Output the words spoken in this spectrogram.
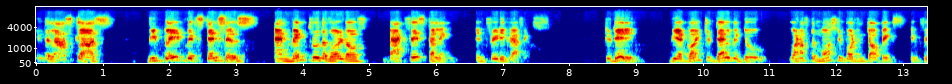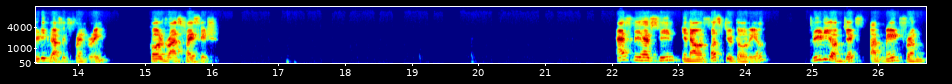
In the last class, we played with stencils and went through the world of backface culling in 3D graphics. Today, we are going to delve into one of the most important topics in 3D graphics rendering called rasterization. As we have seen in our first tutorial, 3D objects are made from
